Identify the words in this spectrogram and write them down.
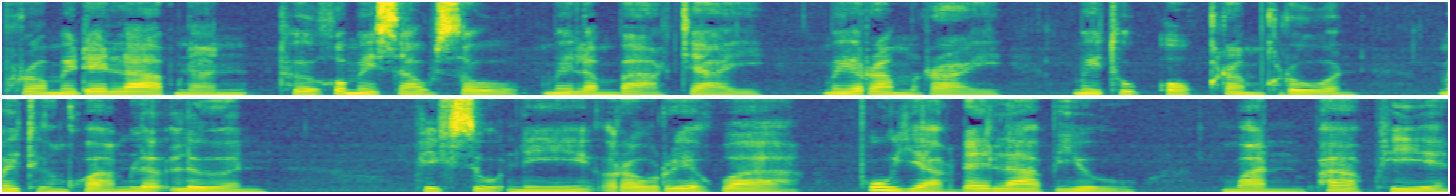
เพราะไม่ได้ลาบนั้น เธอก็ไม่เศร้าโศก ไม่ลำบากใจ ไม่ร่ำไร ไม่ทุบอกคร่ำครวญไม่ถึงความเลอะเลือน ภิกษุนี้เราเรียกว่า ผู้อยากได้ลาบอยู่มันภาคเพียร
